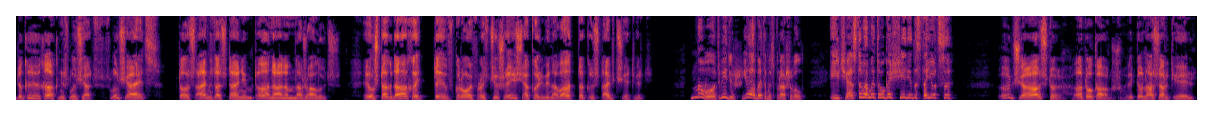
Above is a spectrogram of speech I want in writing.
Так и как не случаться? Случается. То сами застанем, то она нам нажалуется. И уж тогда хоть ты в кровь расчешись, а коль виноват, так и ставь четверть. Ну вот, видишь, я об этом и спрашивал. И часто вам это угощение достается? — Часто, а то как же, ведь у нас артель.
